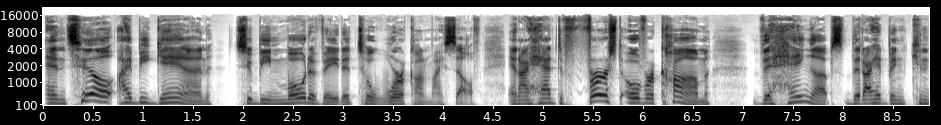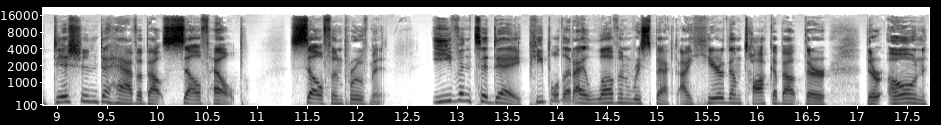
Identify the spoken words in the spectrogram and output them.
until I began to be motivated to work on myself. And I had to first overcome the hangups that I had been conditioned to have about self help, self improvement. Even today, people that I love and respect, I hear them talk about their their own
